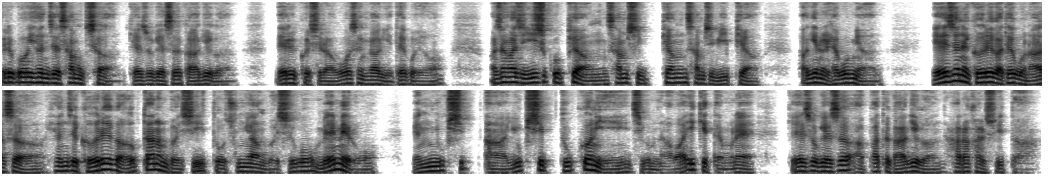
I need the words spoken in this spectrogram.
그리고 현재 3억 천 계속해서 가격은 내릴 것이라고 생각이 되고요. 마찬가지 29평, 30평, 32평 확인을 해보면 예전에 거래가 되고 나서 현재 거래가 없다는 것이 또 중요한 것이고 매매로 160, 아, 62건이 지금 나와 있기 때문에 계속해서 아파트 가격은 하락할 수 있다.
